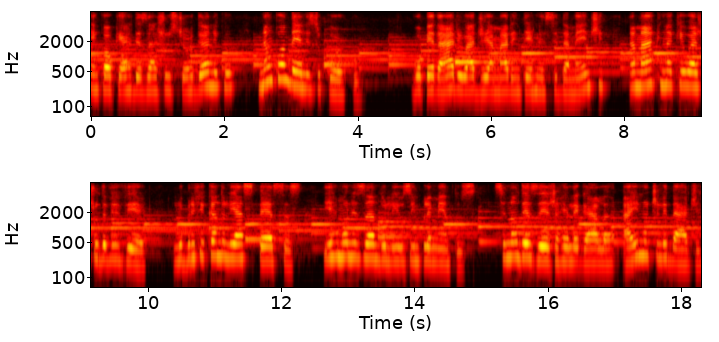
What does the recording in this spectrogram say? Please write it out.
Em qualquer desajuste orgânico, não condenes o corpo. O operário há de amar enternecidamente a máquina que o ajuda a viver, lubrificando-lhe as peças e harmonizando-lhe os implementos, se não deseja relegá-la à inutilidade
